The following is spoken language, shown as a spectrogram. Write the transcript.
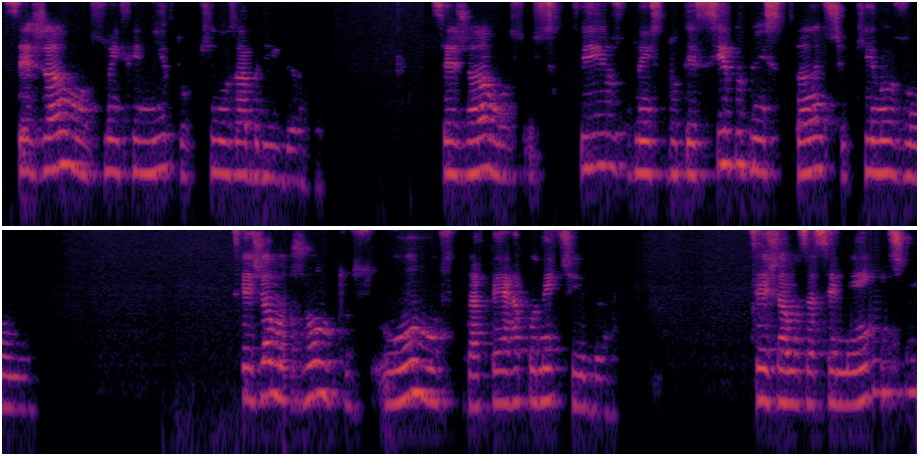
Sejamos o infinito que nos abriga. Sejamos os fios do tecido do instante que nos une Sejamos juntos o humus da terra prometida. Sejamos a semente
